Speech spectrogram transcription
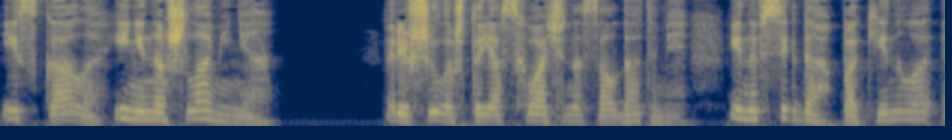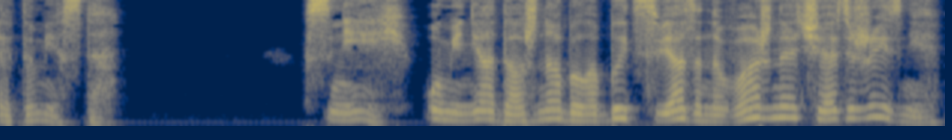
искала и не нашла меня. Решила, что я схвачена солдатами и навсегда покинула это место. С ней у меня должна была быть связана важная часть жизни.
